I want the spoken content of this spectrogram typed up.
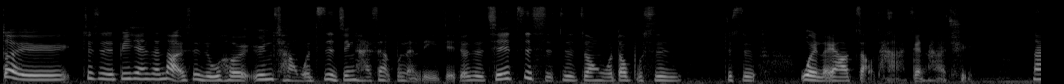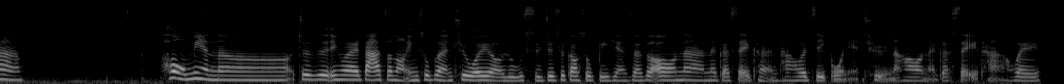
对于就是 B 先生到底是如何晕船，我至今还是很不能理解。就是其实自始至终，我都不是就是为了要找他跟他去。那。后面呢，就是因为大家种种因素不能去，我也有如实就是告诉 B 先生说，哦，那那个谁可能他会自己过年去，然后那个谁他会，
